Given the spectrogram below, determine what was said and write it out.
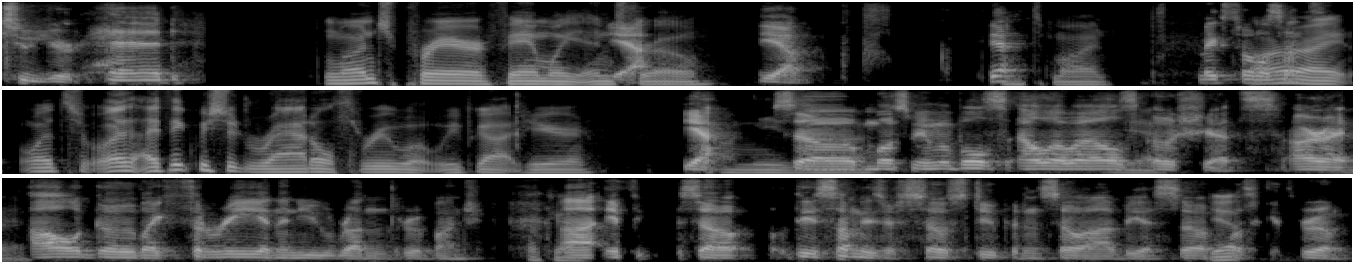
to your head. Lunch prayer family intro. Yeah. Yeah. That's mine. Makes total All sense. All right. Let's I think we should rattle through what we've got here. Yeah. These, so uh, most memeables, LOLs, yeah. oh shits. All right, yeah. I'll go like three, and then you run through a bunch. Okay. Uh, if so, these some of these are so stupid and so obvious. So yep. let's get through them.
